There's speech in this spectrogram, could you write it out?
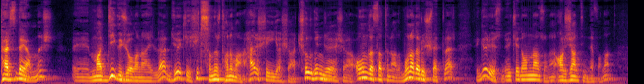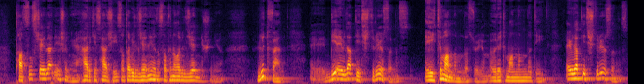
Tersi de yanlış. E, maddi gücü olan aileler diyor ki hiç sınır tanıma, her şeyi yaşa, çılgınca yaşa, onu da satın al, buna da rüşvet ver. E, görüyorsun ülkede ondan sonra Arjantin'de falan tatsız şeyler yaşanıyor. Herkes her şeyi satabileceğini ya da satın alabileceğini düşünüyor. Lütfen e, bir evlat yetiştiriyorsanız, eğitim anlamında söylüyorum, öğretim anlamında değil evlat yetiştiriyorsanız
